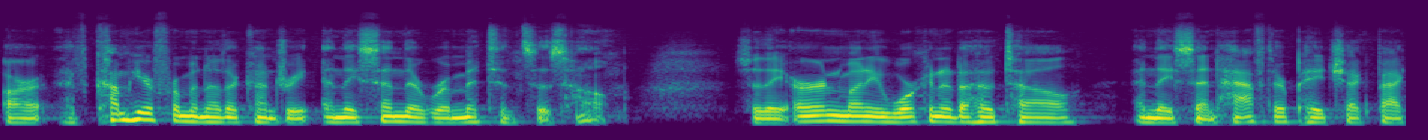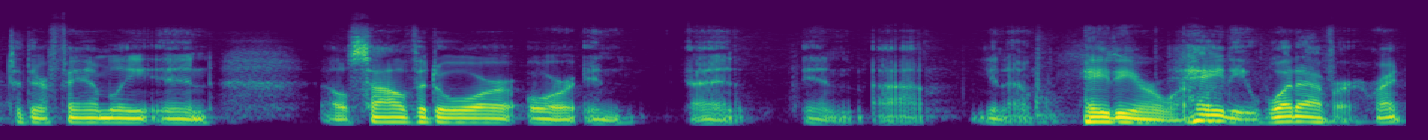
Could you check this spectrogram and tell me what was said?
are have come here from another country and they send their remittances home. So they earn money working at a hotel and they send half their paycheck back to their family in El Salvador or in in, in uh, you know Haiti or whatever. Haiti, whatever, right?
